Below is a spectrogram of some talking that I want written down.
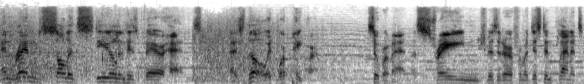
and rend solid steel in his bare hands, as though it were paper. Superman, a strange visitor from a distant planet,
